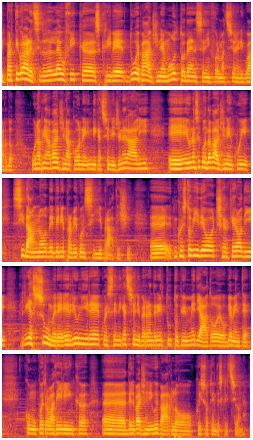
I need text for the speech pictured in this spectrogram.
In particolare il sito dell'Eufic eh, scrive due pagine molto dense di informazioni riguardo, una prima pagina con indicazioni generali e una seconda pagina in cui si danno dei veri e propri consigli pratici. Eh, in questo video cercherò di riassumere e riunire queste indicazioni per rendere il tutto più immediato e ovviamente comunque trovate i link eh, delle pagine di cui parlo qui sotto in descrizione.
